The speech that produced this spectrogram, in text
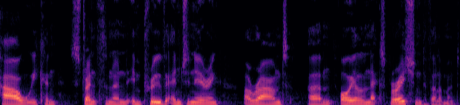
how we can strengthen and improve engineering around um, oil and exploration development,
